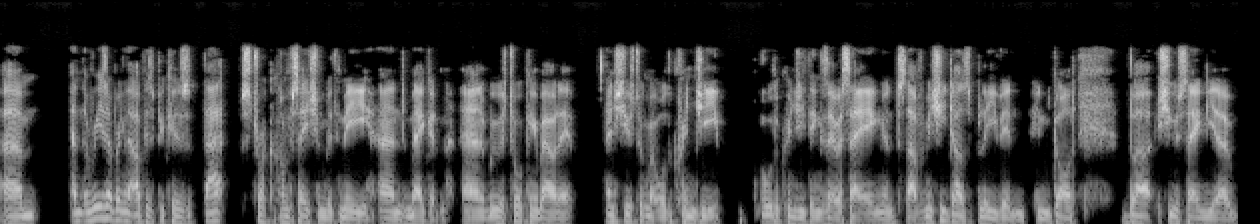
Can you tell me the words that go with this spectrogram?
Um, and the reason I bring that up is because that struck a conversation with me and Megan, and we was talking about it, and she was talking about all the cringy, all the cringy things they were saying and stuff. I mean, she does believe in in God, but she was saying, you know,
